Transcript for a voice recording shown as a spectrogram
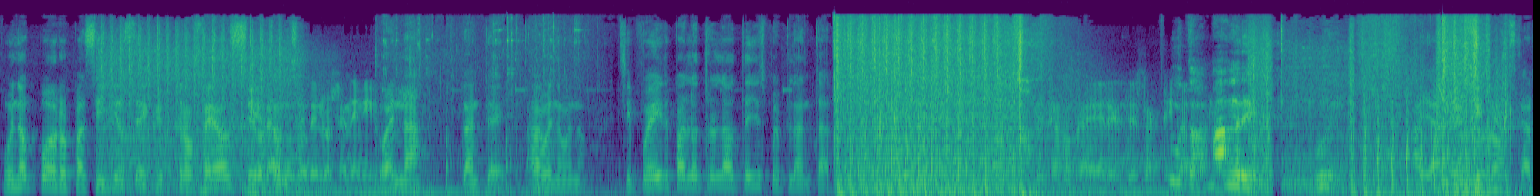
Uno por pasillos de trofeos y otro de los enemigos. Buena, plante. Ah, bueno, bueno. Si puede ir para el otro lado, ellos puede plantar. Dejado caer el desactivador. ¡Puta madre! Uy, Allá tiene que a buscar.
